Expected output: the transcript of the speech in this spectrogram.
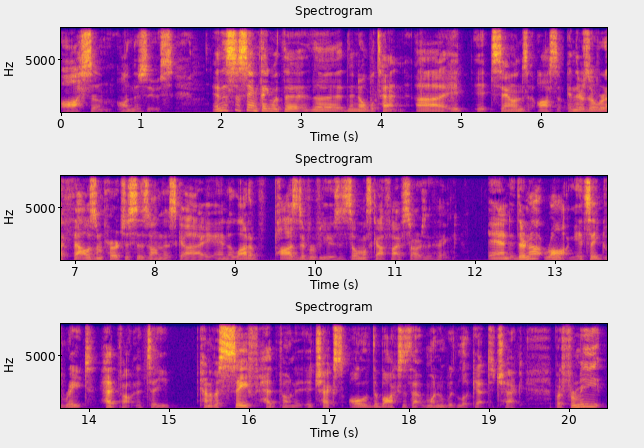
awesome on the Zeus. And this is the same thing with the the, the Noble 10. Uh, it it sounds awesome. And there's over a thousand purchases on this guy and a lot of positive reviews. It's almost got five stars, I think. And they're not wrong. It's a great headphone. It's a kind of a safe headphone. It, it checks all of the boxes that one would look at to check. But for me,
